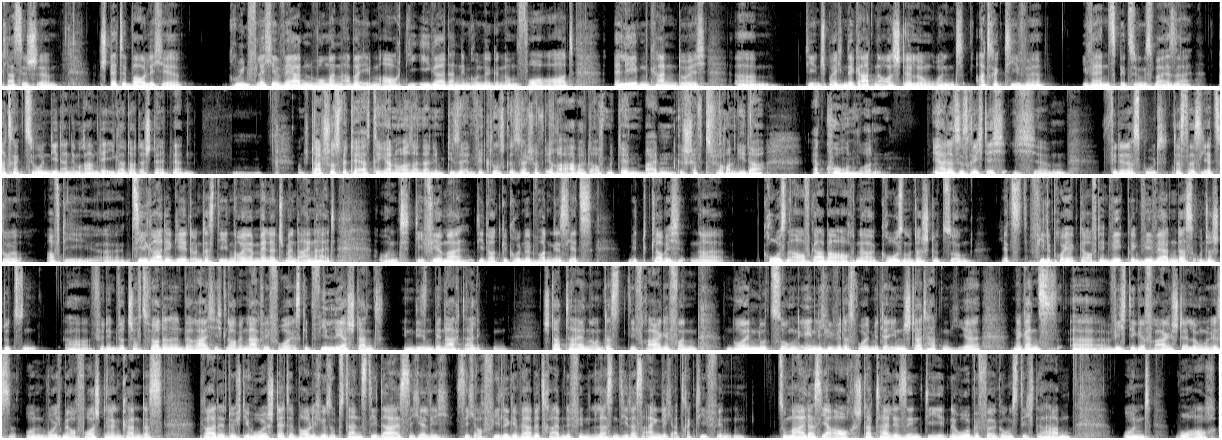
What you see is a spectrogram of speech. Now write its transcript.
klassische städtebauliche Grünfläche werden, wo man aber eben auch die IGA dann im Grunde genommen vor Ort erleben kann durch ähm, die entsprechende Gartenausstellung und attraktive Events beziehungsweise Attraktionen, die dann im Rahmen der IGA dort erstellt werden. Und Startschuss wird der 1. Januar sein, dann nimmt diese Entwicklungsgesellschaft ihre Arbeit auf mit den beiden Geschäftsführern, die da erkoren wurden. Ja, das ist richtig. Ich ähm, finde das gut, dass das jetzt so auf die äh, Zielgerade geht und dass die neue Management-Einheit und die Firma, die dort gegründet worden ist, jetzt mit, glaube ich, einer großen Aufgabe, auch einer großen Unterstützung jetzt viele Projekte auf den Weg bringt. Wir werden das unterstützen äh, für den wirtschaftsfördernden Bereich. Ich glaube nach wie vor, es gibt viel Leerstand in diesen benachteiligten Stadtteilen und dass die Frage von neuen Nutzungen, ähnlich wie wir das vorhin mit der Innenstadt hatten, hier eine ganz äh, wichtige Fragestellung ist und wo ich mir auch vorstellen kann, dass gerade durch die hohe städtebauliche Substanz, die da ist, sicherlich sich auch viele Gewerbetreibende finden lassen, die das eigentlich attraktiv finden. Zumal das ja auch Stadtteile sind, die eine hohe Bevölkerungsdichte haben und wo auch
